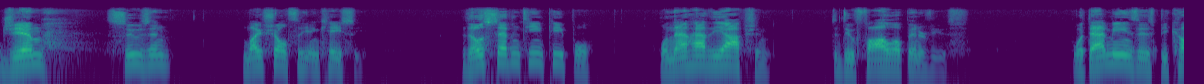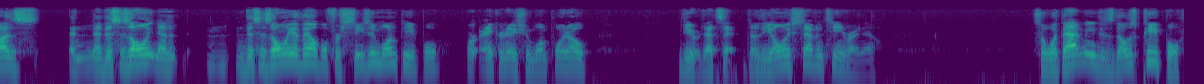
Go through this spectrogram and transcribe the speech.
Jim, Susan, Mike Schultze, and Casey. Those 17 people will now have the option to do follow up interviews. What that means is because, and this is only now, this is only available for season one people or Anchor Nation 1.0 viewers. That's it. They're the only 17 right now. So what that means is those people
